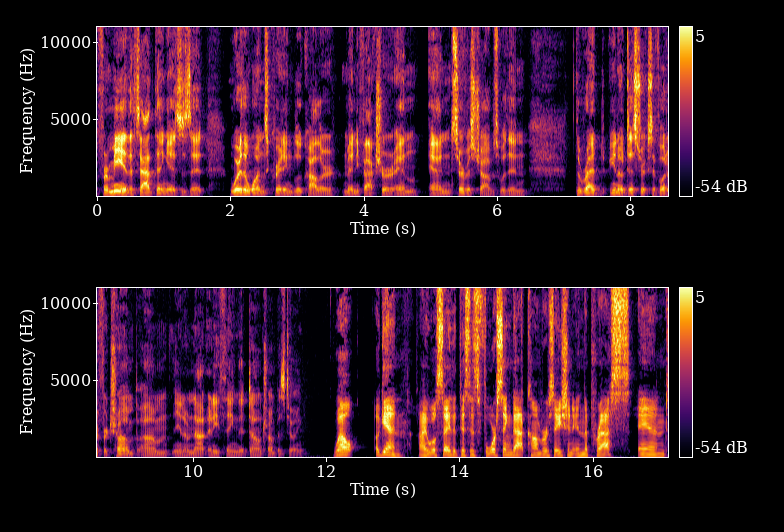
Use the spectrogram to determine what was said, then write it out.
for me, the sad thing is, is that we're the ones creating blue collar manufacturer and and service jobs within the red, you know, districts have voted for Trump. Um, you know, not anything that Donald Trump is doing. Well, again, I will say that this is forcing that conversation in the press, and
